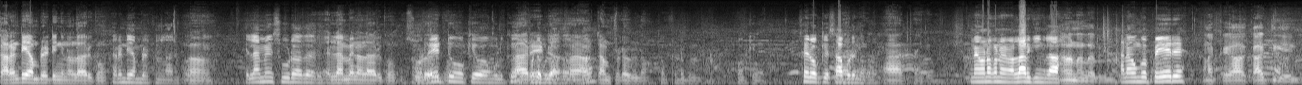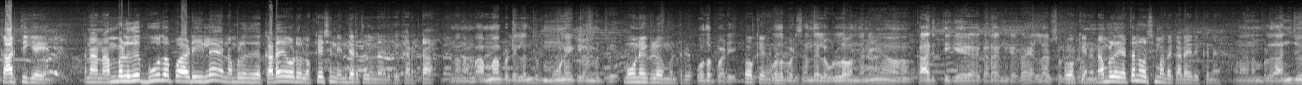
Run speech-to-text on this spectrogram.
கரண்டி ஆம்லேட் இங்கே நல்லாயிருக்கும் கரண்டி ஆம்லெட் நல்லா இருக்கும் ஆ. Okay. எல்லாமே சூடாக தான் இருக்குது எல்லாமே நல்லா இருக்கும். சூடாக ரேட்டும் ஓகேவா உங்களுக்கு? ஆ ரேட் Affordable-ஆ தான் ஆ இருக்கா? கம்ஃபர்டபுள் தான். கம்ஃபர்டபுள் ஓகே சரி ஓகே சாப்பிடுங்க ப்ரோ ஆ தேங்க்யூ அண்ணா வணக்கம் அண்ணா, நல்லா இருக்கீங்களா ஆ நல்லா இருக்குங்க அண்ணா உங்கள் பேர்? எனக்கு கார்த்திகேயன். கார்த்திகேயன். அண்ணா நம்மளுது பூதப்பாடியில் நம்மளது கடையோட லொக்கேஷன் எந்த இடத்துல இருக்குது கரெக்டாக நான் நம்ம அம்மாப்பேட்டையிலேருந்து மூணே கிலோமீட்டர் மூணே கிலோமீட்டர் பூதப்பாடி. ஓகேங்க பூதப்பாடி சந்தையில் உள்ள வந்தோடனையும் கார்த்திகே கடைன்னு கேட்டால் எல்லாரும் சொல்லுவாங்க ஓகேண்ணா நம்மளுது எத்தனை வருஷமா அந்த கடை இருக்குண்ணே? ஆனால் நம்மளது அஞ்சு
